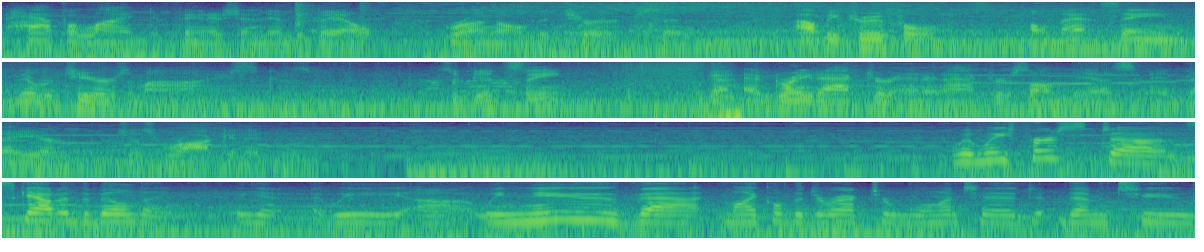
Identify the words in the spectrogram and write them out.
half a line to finish, and then the bell rung on the church. So I'll be truthful, on that scene there were tears in my eyes because it's a good scene. We got a great actor and an actress on this, and they are just rocking it. When we first uh, scouted the building, we, we, uh, we knew that Michael, the director, wanted them to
